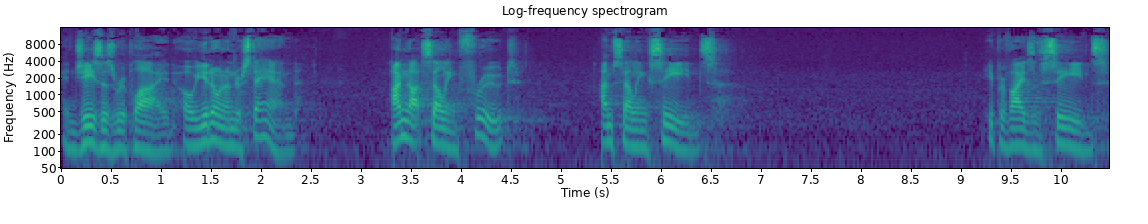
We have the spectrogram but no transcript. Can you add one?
And Jesus replied, Oh, you don't understand. I'm not selling fruit, I'm selling seeds. He provides the seeds.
